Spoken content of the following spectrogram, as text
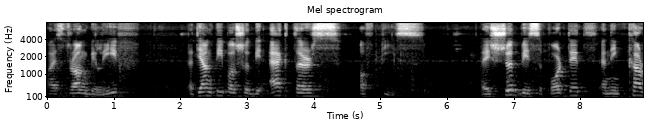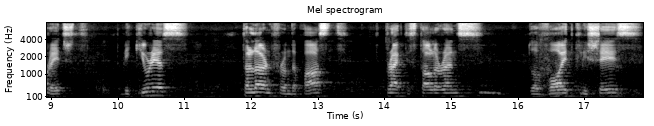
my strong belief that young people should be actors of peace. They should be supported and encouraged to be curious, to learn from the past, practice tolerance, to avoid cliches,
